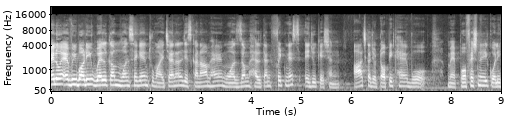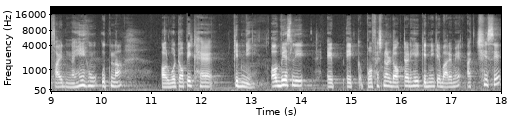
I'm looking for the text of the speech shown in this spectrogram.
Hello everybody welcome once again to my channel जिसका नाम है Muazzam health and fitness education. आज का जो टॉपिक है, वो मैं प्रोफेशनली क्वालिफाइड नहीं हूँ उतना, और वो टॉपिक है किडनी। ऑब्वियसली एक प्रोफेशनल डॉक्टर ही किडनी के बारे में अच्छे से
